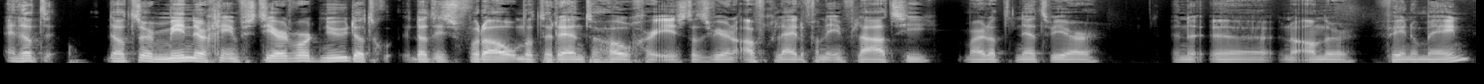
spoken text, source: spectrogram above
En dat, dat er minder geïnvesteerd wordt nu, dat, dat is vooral omdat de rente hoger is. Dat is weer een afgeleide van de inflatie, maar dat is net weer een, eh, een ander fenomeen.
